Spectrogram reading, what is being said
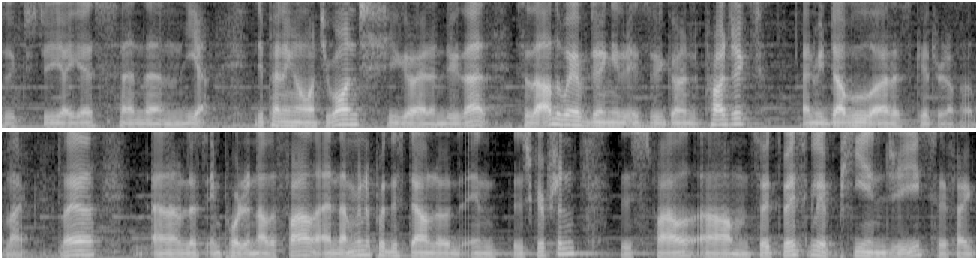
60 I guess and then yeah depending on what you want you go ahead and do that. So the other way of doing it is we go into project and we double uh, let's get rid of our black layer. And let's import another file and I'm gonna put this download in the description this file. Um, so it's basically a PNG so if I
